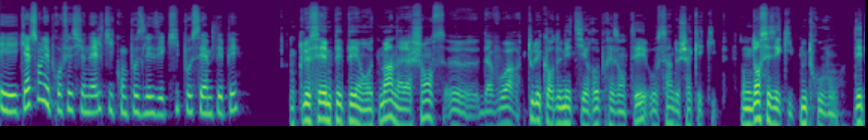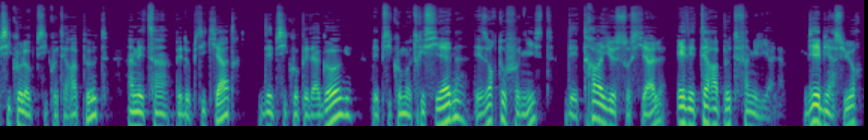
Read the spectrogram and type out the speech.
Et quels sont les professionnels qui composent les équipes au CMPP donc le CMPP en Haute-Marne a la chance euh, d'avoir tous les corps de métier représentés au sein de chaque équipe. Donc dans ces équipes, nous trouvons des psychologues psychothérapeutes, un médecin pédopsychiatre, des psychopédagogues, des psychomotriciennes, des orthophonistes, des travailleuses sociales et des thérapeutes familiales. Bien bien sûr,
